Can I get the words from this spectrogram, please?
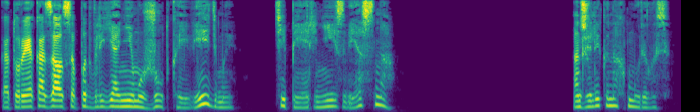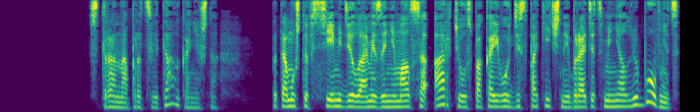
который оказался под влиянием жуткой ведьмы, теперь неизвестно. Анжелика нахмурилась. Страна процветала, конечно, — потому что всеми делами занимался Артиус, пока его деспотичный братец менял любовниц,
